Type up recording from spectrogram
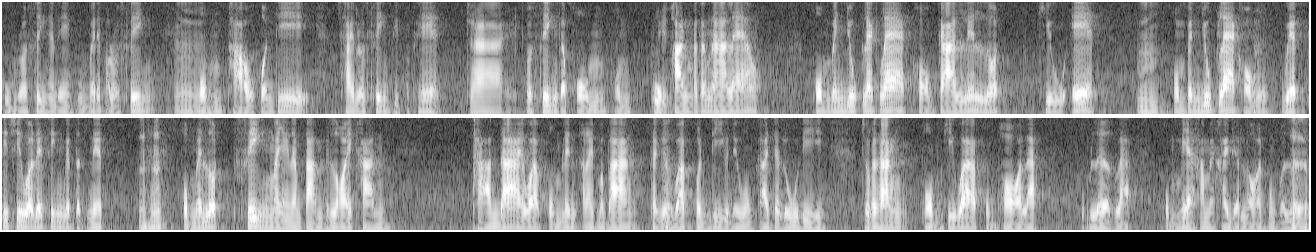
กลุ่มรถซิ่งกันเอง ผมไม่ได้เผารถซิ่ง อืมผมเผาคนที่ใช้รถซิ่งผิดประเภท ใช่ รถซิ่งกับผม ผมผูกพันมาตั้งนานแล้ว ผมเป็นยุคแรก ๆ ของการเล่นรถ Q8 อืมผมเป็นยุคแรกของเว็บที่ชื่อว่า racingweb.net อือฮึผมเล่นรถซิ่งมาอย่างต่ำๆเป็นร้อยคัน ถามได้ว่าผมเล่นอะไรมาบ้าง ถ้าเกิดว่าคนที่อยู่ในวงการจะรู้ดีจนกระทั่งผมคิดว่าผมพอละผมเลิกละผมไม่อยากทำให้ใครเดือดร้อนผมก็เลิก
